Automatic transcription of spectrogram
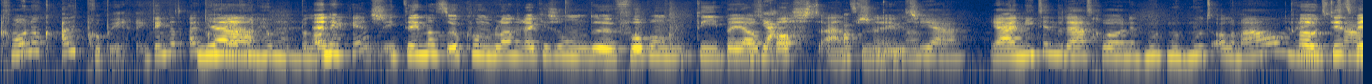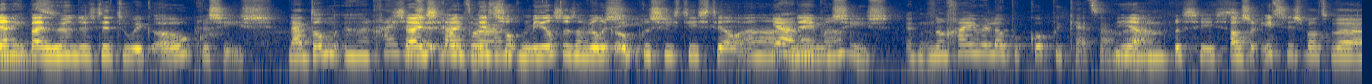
gewoon ook uitproberen. Ik denk dat uitproberen Ja. gewoon heel En belangrijk ik, is. ik denk dat het ook gewoon belangrijk is om de vorm die bij jou Ja, past aan te nemen. ja. Ja, niet inderdaad gewoon het moet, moet, moet allemaal. Nee, oh, dit werkt niet. bij hun, dus dit doe ik ook. Precies. Nou, dan eh, ga je Zij dus schrijven lopen- dit soort mails, dus dan wil ik ook Precies. die stijl Ja, nee, aannemen. precies. En Dan ga je weer lopen copycatten. Ja, En precies. als er iets is wat we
